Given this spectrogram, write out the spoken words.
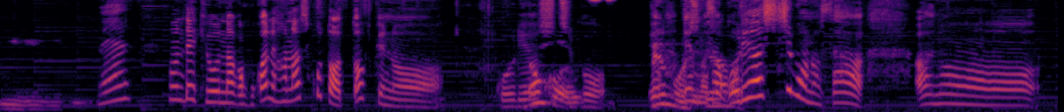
うん。ね。ほんで今日なんか他に話すことあったっけな？ゴリアシチュボ。でもさ、ゴリアシチュボのさ、あのー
